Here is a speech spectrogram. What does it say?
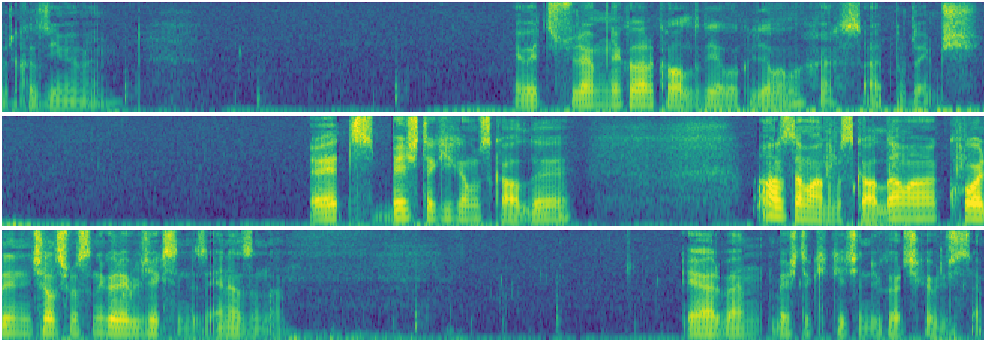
Şunları kazıyım hemen. Evet sürem ne kadar kaldı diye bakacağım ama heh, saat buradaymış. Evet 5 dakikamız kaldı. Az zamanımız kaldı ama Quarry'nin çalışmasını görebileceksiniz en azından. Eğer ben 5 dakika içinde yukarı çıkabilirsem.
